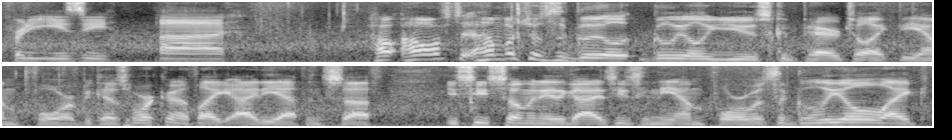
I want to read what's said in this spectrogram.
pretty easy. Uh, How, how often? How much was the Galil, Galil used compared to like the M4? Because working with like IDF and stuff, you see so many of the guys using the M4. Was the Galil like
